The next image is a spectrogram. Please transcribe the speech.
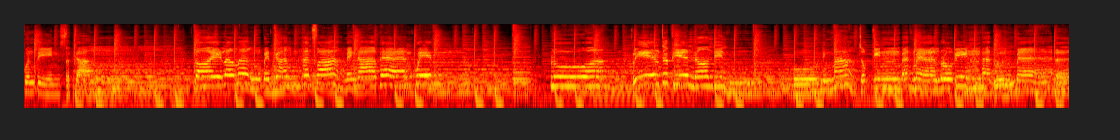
กวนตีนสกังต่อยละมั่งเป็ดกังหันฟ้าแมงดาแพนกวินปลัวเปลี่ยนตะเพียนนอนดิน จกกินแบทแมนโรบินแพทุนแม่เออ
